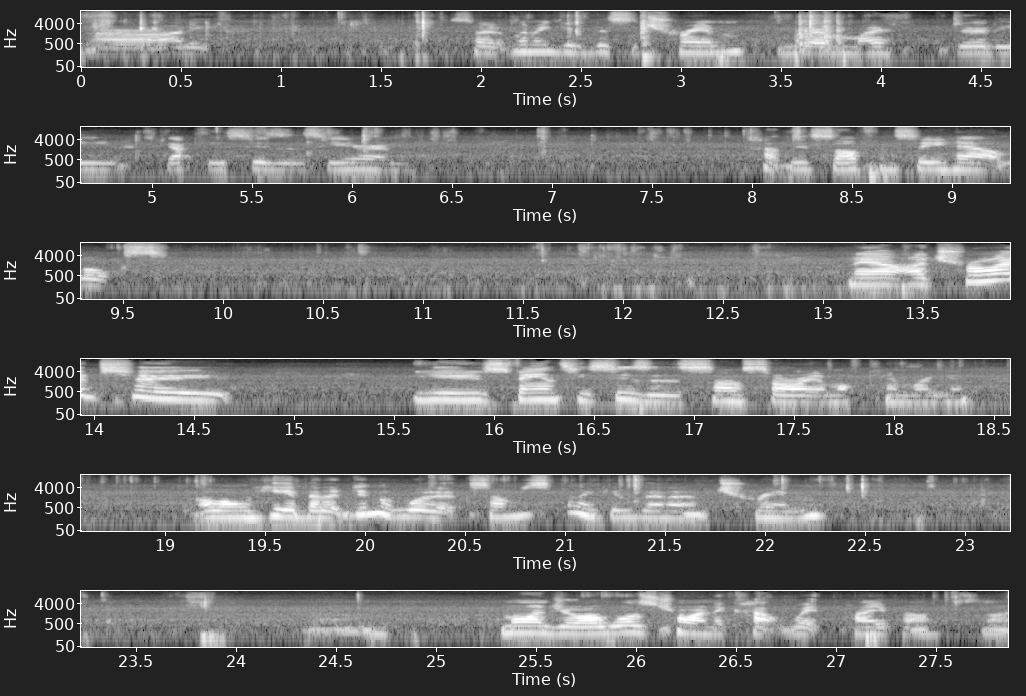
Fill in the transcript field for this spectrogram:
Alrighty. So let me give this a trim. Grab my dirty, yucky scissors here and cut this off and see how it looks. Now I tried to use fancy scissors. Oh, sorry, I'm off camera again. Along here, but it didn't work, so I'm just going to give that a trim. Um, mind you, I was trying to cut wet paper, so.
